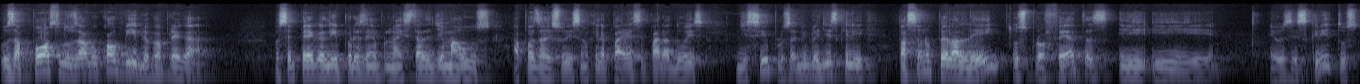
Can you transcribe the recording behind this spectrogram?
Os apóstolos usavam qual Bíblia para pregar? Você pega ali, por exemplo, na estrada de Emaús, após a ressurreição, que ele aparece para dois discípulos, a Bíblia diz que ele, passando pela lei, os profetas e, e, e os escritos,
